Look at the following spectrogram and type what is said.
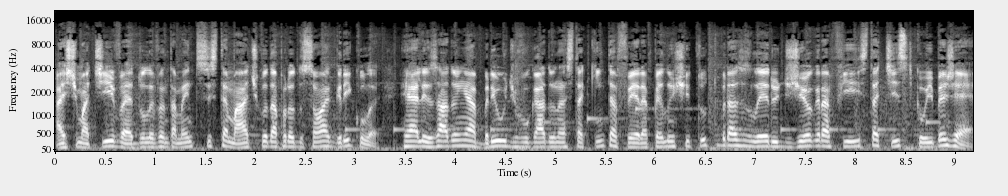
A estimativa é do levantamento sistemático da produção agrícola, realizado em abril divulgado nesta quinta-feira pelo Instituto Brasileiro de Geografia e Estatística, o IBGE.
